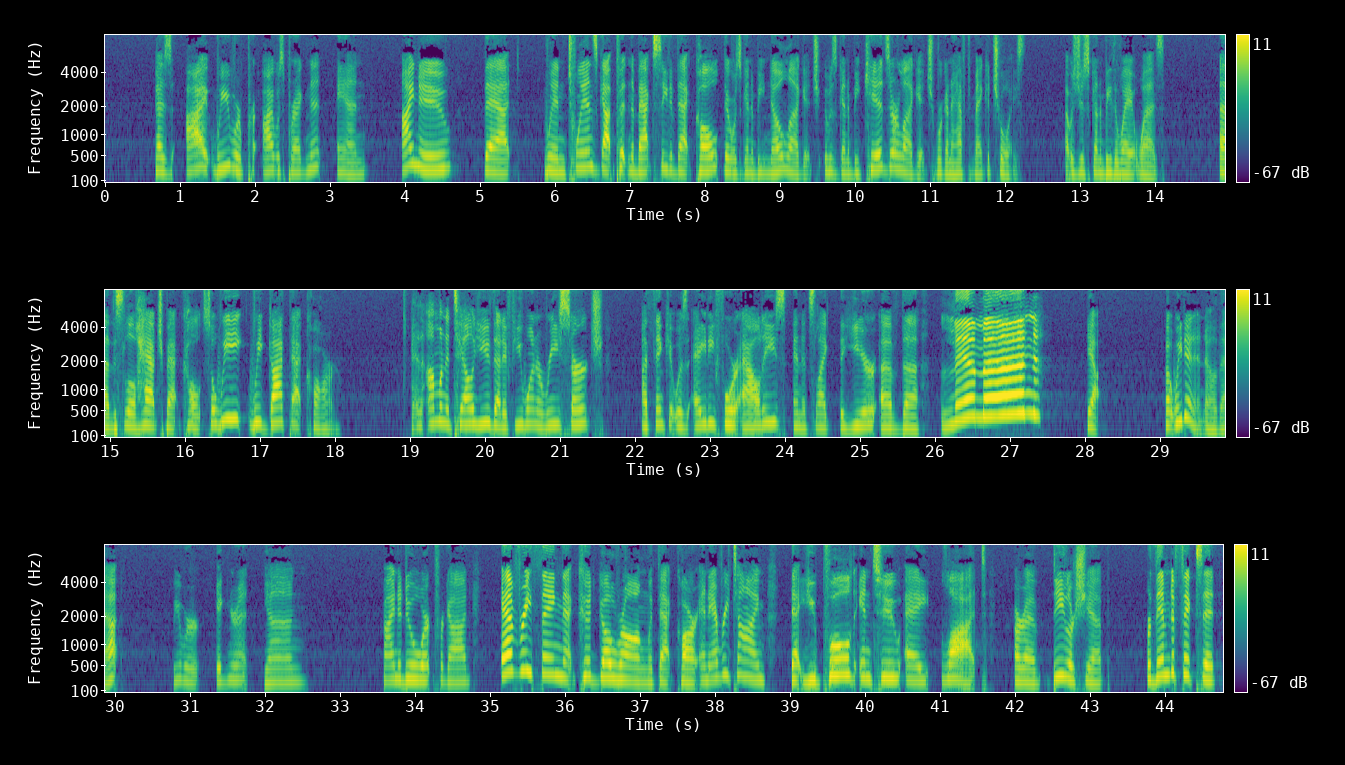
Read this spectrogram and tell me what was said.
because i we were i was pregnant and i knew that when twins got put in the back seat of that colt there was going to be no luggage. It was going to be kids or luggage. We're going to have to make a choice that was just going to be the way it was. Uh, this little hatchback Colt. So we we got that car, and I'm going to tell you that if you want to research, I think it was 84 Audis, and it's like the year of the lemon. But we didn't know that. We were ignorant, young, trying to do a work for God. Everything that could go wrong with that car, and every time that you pulled into a lot or a dealership for them to fix it,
